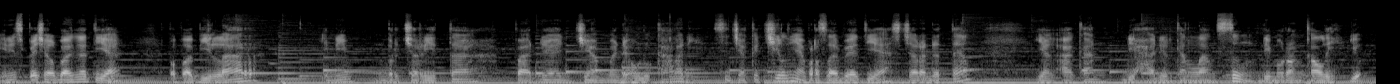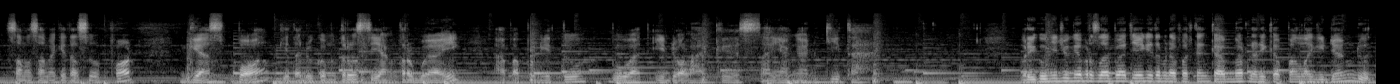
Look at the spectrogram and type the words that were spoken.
Ini spesial banget ya. Papa Bilar ini bercerita pada zaman dahulu kala nih, sejak kecilnya persahabat ya, secara detail yang akan dihadirkan langsung di Murang Kali. Yuk, sama-sama kita support, gaspol, kita dukung terus yang terbaik, apa pun itu buat idola kesayangan kita. Berikutnya juga persahabat ya, kita mendapatkan kabar dari Kapan Lagi Dangdut.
